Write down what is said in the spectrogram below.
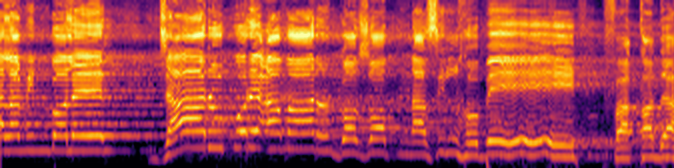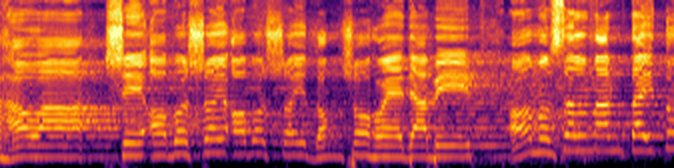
আলামিন বলেন, যার উপরে আমার গজব নাজিল হবে ফাকাদ হাওয়া, সে অবশ্যই অবশ্যই ধ্বংস হয়ে যাবে। অমুসলমান তাই তো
